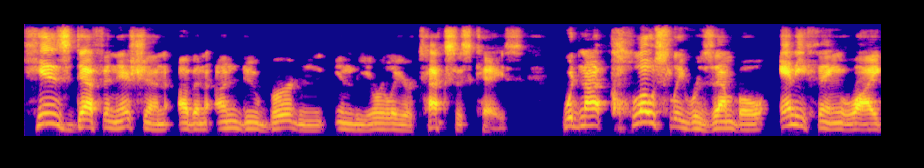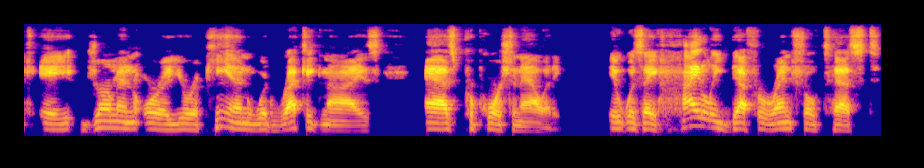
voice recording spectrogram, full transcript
His definition of an undue burden in the earlier Texas case would not closely resemble anything like a German or a European would recognize as proportionality. It was a highly deferential test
